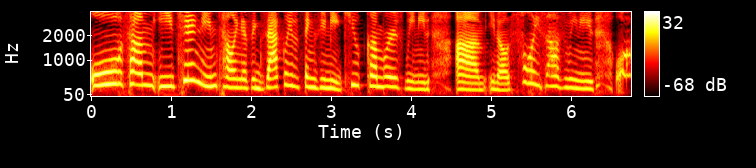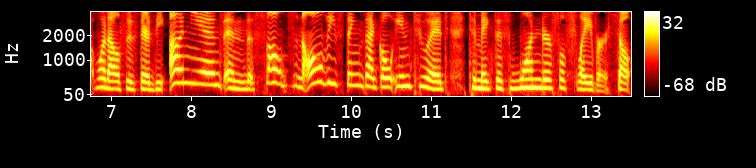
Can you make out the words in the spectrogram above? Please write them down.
5327님 telling us exactly the things you need. Cucumbers, we need, um, you know, soy sauce, we need, what else is there? The onions and the salts and all these things that go into it to make this wonderful flavor. So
